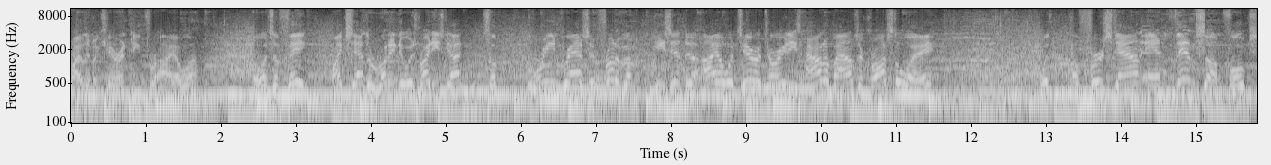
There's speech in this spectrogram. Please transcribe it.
Riley McCarron deep for Iowa. Oh, it's a fake. Mike Sadler running to his right. He's got some green grass in front of him. He's into Iowa territory, and he's out of bounds across the way with a first down and then some, folks.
